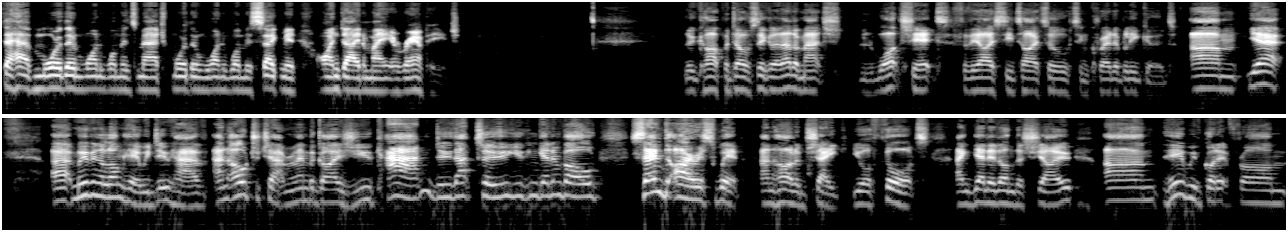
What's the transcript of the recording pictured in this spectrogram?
to have more than one women's match, more than one women's segment on Dynamite and Rampage. Luke Harper, Dolph Ziggler, another match. Watch it for the IC title. It's incredibly good. Um, yeah. Uh, moving along here, we do have an ultra chat. Remember, guys, you can do that too. You can get involved. Send Iris Whip and Harlem Shake your thoughts and get it on the show. Um, here we've got it from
